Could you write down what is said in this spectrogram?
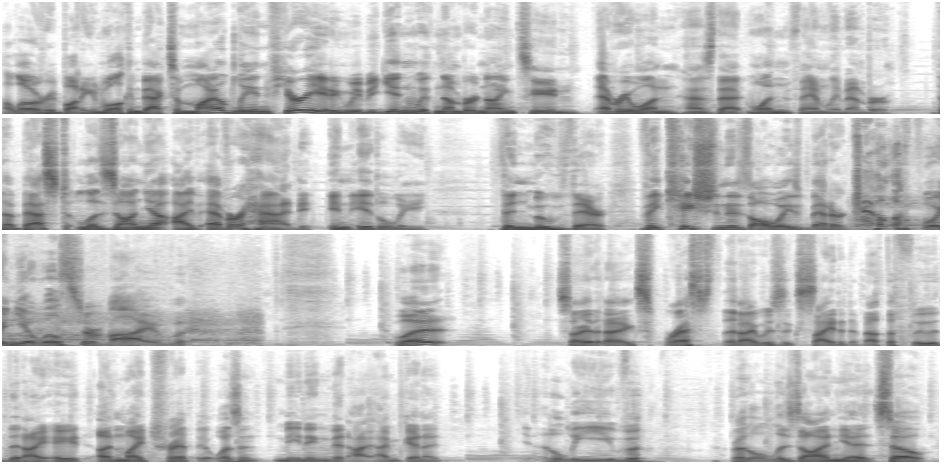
Hello, everybody, and welcome back to Mildly Infuriating. We begin with number 19. Everyone has that one family member. The best lasagna I've ever had in Italy. Then move there. Vacation is always better. California will survive. What? Sorry that I expressed that I was excited about the food that I ate on my trip. It wasn't meaning that I, I'm gonna leave for the lasagna. So,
